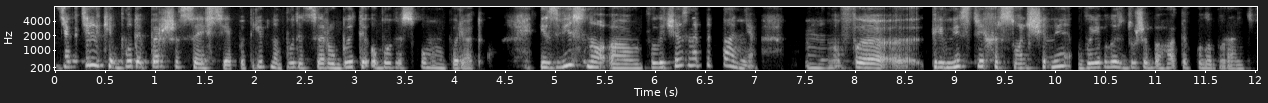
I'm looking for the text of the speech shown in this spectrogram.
Як тільки буде перша сесія, потрібно буде це робити обов'язковому порядку. І, звісно, величезне питання в е, керівництві Херсонщини виявилось дуже багато колаборантів.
